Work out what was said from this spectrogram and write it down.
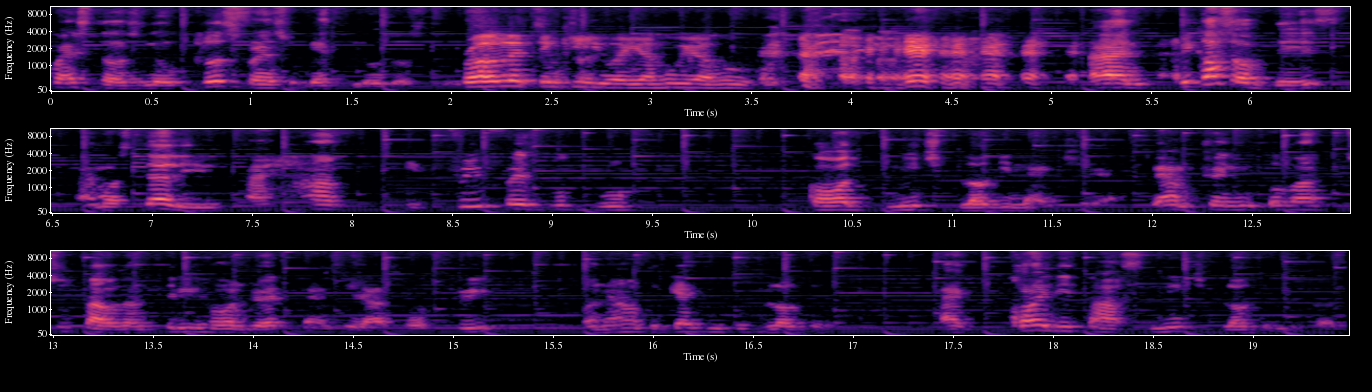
questions, you know, close friends will get to know those things. Probably thinking you were Yahoo Yahoo. and because of this, I must tell you, I have a free Facebook group called Niche Blogging Nigeria, where I'm training over 2,300 Nigerians for free on how to get into blogging. I coined it as niche blogging because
